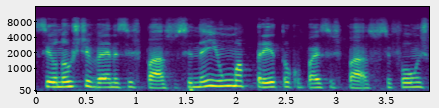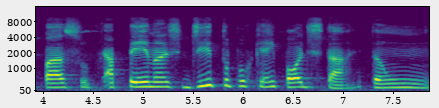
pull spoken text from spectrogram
se eu não estiver nesse espaço, se nenhuma preta ocupar esse espaço, se for um espaço apenas dito por quem pode estar. Então,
